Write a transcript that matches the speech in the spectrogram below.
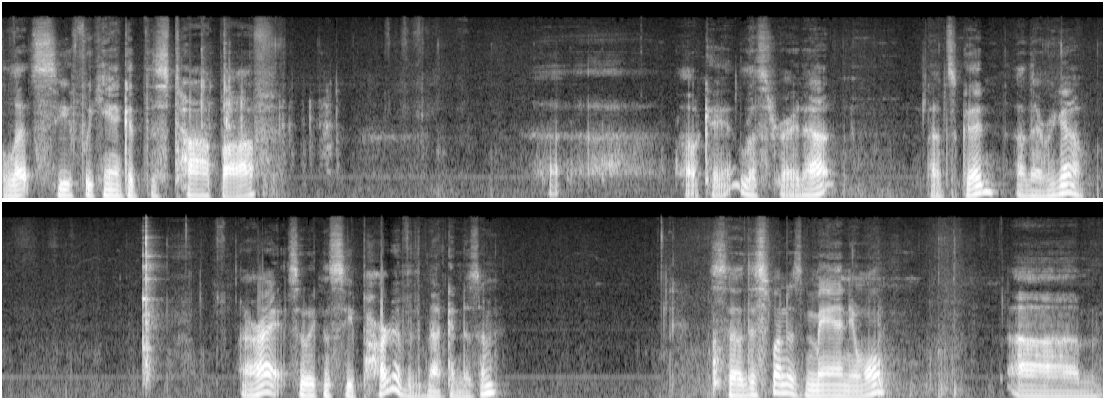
let's see if we can't get this top off. Uh, okay, let's try it out. That's good. Oh, there we go. All right, so we can see part of the mechanism. So this one is manual. Um,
